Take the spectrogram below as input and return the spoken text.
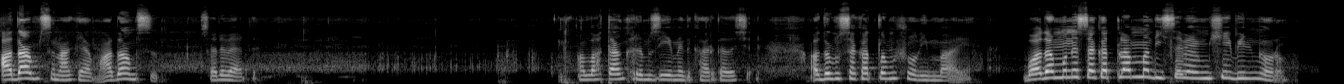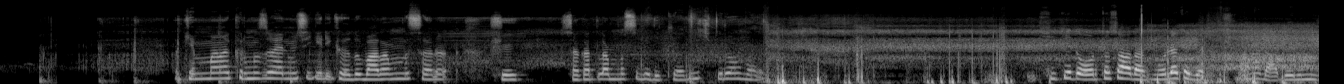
Adamsın hakem adamsın. Sarı verdi. Allah'tan kırmızı yemedik arkadaşlar. Adamı sakatlamış olayım bari. Bu adam bunu sakatlanmadıysa ben bir şey bilmiyorum. Hakem bana kırmızı vermesi gerekiyordu. Bu adamın da sarı şey sakatlanması gerekiyordu. Hiçbiri olmadı. Şike de orta sahadan gol atacak. Bana da haberim yok.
